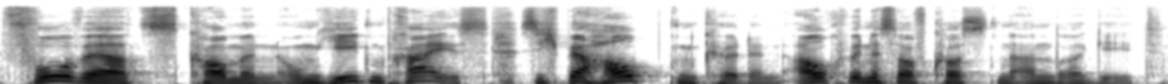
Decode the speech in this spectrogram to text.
vorwärts kommen, um jeden Preis, sich behaupten können, auch wenn es auf Kosten anderer geht.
